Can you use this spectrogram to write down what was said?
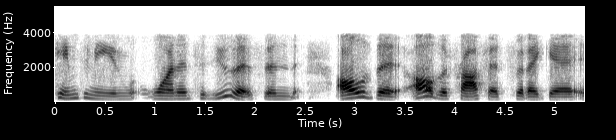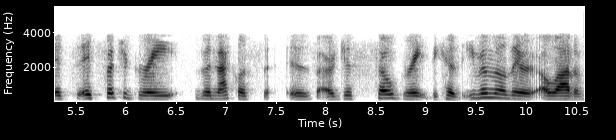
came to me and wanted to do this, and all of the all of the profits that I get, it's it's such a great the necklaces are just so great because even though there's a lot of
